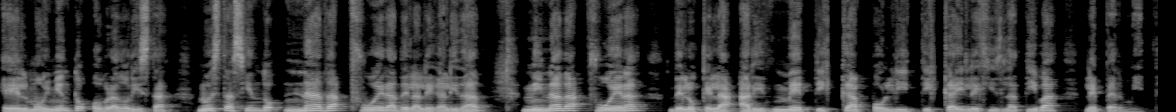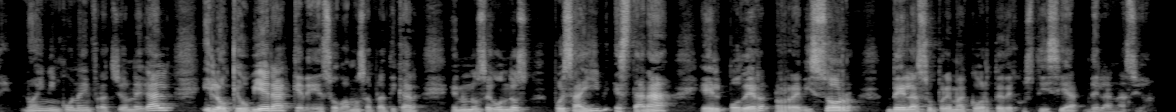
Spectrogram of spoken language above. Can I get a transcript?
el movimiento obradorista no está haciendo nada fuera de la legalidad ni nada fuera de lo que la aritmética política y legislativa le permite no hay ninguna infracción legal y lo que hubiera, que de eso vamos a platicar en unos segundos, pues ahí estará el poder revisor de la Suprema Corte de Justicia de la Nación.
